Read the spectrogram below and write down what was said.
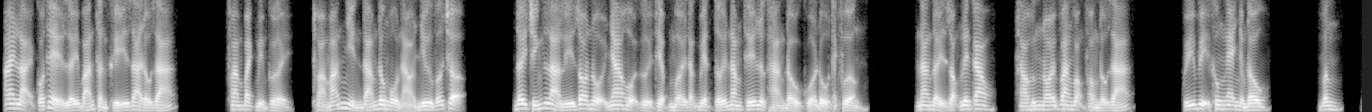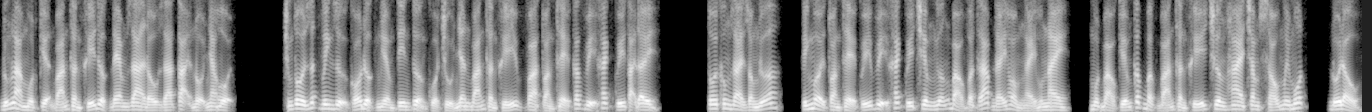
Ai lại có thể lấy bán thần khí ra đấu giá? Phàm bạch mỉm cười, thỏa mãn nhìn đám đông ồn ào như vỡ chợ. Đây chính là lý do nội nha hội gửi thiệp mời đặc biệt tới năm thế lực hàng đầu của đồ thạch phường. Nàng đẩy giọng lên cao, hào hứng nói vang vọng phòng đấu giá. Quý vị không nghe nhầm đâu. Vâng đúng là một kiện bán thần khí được đem ra đấu giá tại nội nha hội chúng tôi rất vinh dự có được niềm tin tưởng của chủ nhân bán thần khí và toàn thể các vị khách quý tại đây. Tôi không dài dòng nữa, kính mời toàn thể quý vị khách quý chiêm ngưỡng bảo vật áp đáy hòm ngày hôm nay, một bảo kiếm cấp bậc bán thần khí chương hai trăm sáu mươi mốt, đối đầu.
